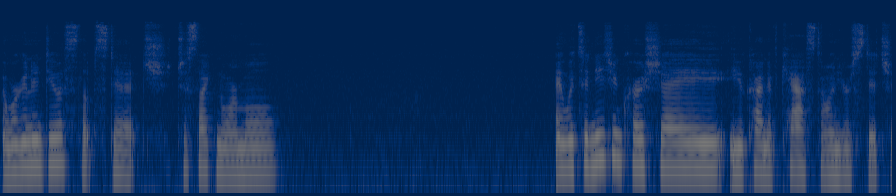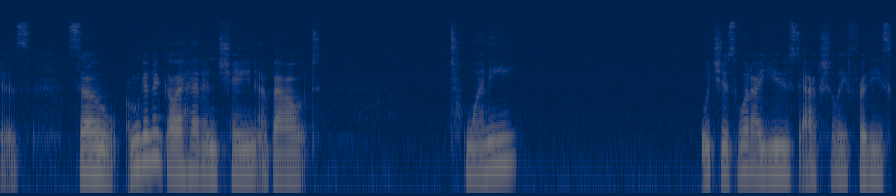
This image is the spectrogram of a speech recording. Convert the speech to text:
And we're going to do a slip stitch just like normal and with Tunisian crochet, you kind of cast on your stitches. So I'm going to go ahead and chain about 20, which is what I used actually for these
